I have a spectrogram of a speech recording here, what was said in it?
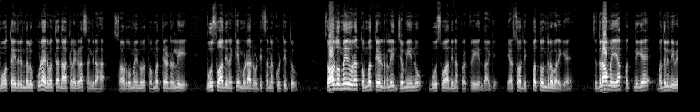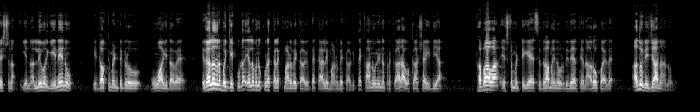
ಮೂವತ್ತೈದರಿಂದಲೂ ಕೂಡ ಇರುವಂಥ ದಾಖಲೆಗಳ ಸಂಗ್ರಹ. ಸಾವಿರದ ಒಂಬೈನೂರ ತೊಂಬತ್ತೆರಡರಲ್ಲಿ ಭೂಸ್ವಾಧೀನಕ್ಕೆ ಮುಡ ನೋಟಿಸನ್ನು ಕೊಟ್ಟಿತ್ತು. ಸಾವಿರದ ಒಂಬೈನೂರ ತೊಂಬತ್ತೇಳರಲ್ಲಿ ಜಮೀನು ಭೂಸ್ವಾಧೀನ ಪ್ರಕ್ರಿಯೆಯಿಂದಾಗಿ. ಎರಡು ಸಾವಿರದ ಇಪ್ಪತ್ತೊಂದರವರೆಗೆ ಸಿದ್ದರಾಮಯ್ಯ ಪತ್ನಿಗೆ ಬದಲಿ ನಿವೇಶನ. ಏನು ಅಲ್ಲಿವರೆಗೆ ಏನೇನು ಈ ಡಾಕ್ಯುಮೆಂಟ್ಗಳು ಮೂವ್ ಆಗಿದ್ದಾವೆ ಇದೆಲ್ಲದರ ಬಗ್ಗೆ ಕೂಡ ಎಲ್ಲವನ್ನು ಕೂಡ ಕಲೆಕ್ಟ್ ಮಾಡಬೇಕಾಗುತ್ತೆ ಟ್ಯಾಲಿ ಮಾಡಬೇಕಾಗುತ್ತೆ. ಕಾನೂನಿನ ಪ್ರಕಾರ ಅವಕಾಶ ಇದೆಯಾ? ಪ್ರಭಾವ ಎಷ್ಟು ಮಟ್ಟಿಗೆ ಸಿದ್ದರಾಮಯ್ಯನವ್ರದ್ದು ಇದೆ ಅಂತ ಏನು ಆರೋಪ ಇದೆ? ಅದು ನಿಜಾನ ಅನ್ನೋದು.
